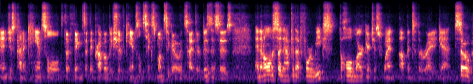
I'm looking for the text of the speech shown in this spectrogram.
and just kind of canceled the things that they probably should have canceled six months ago inside their businesses. And then all of a sudden, after that four weeks, the whole market just went up and to the right again. So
